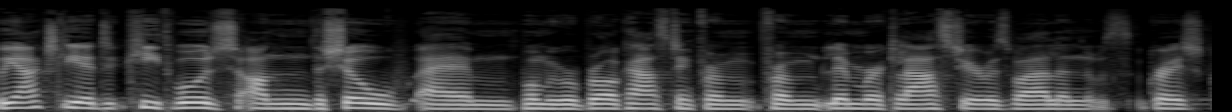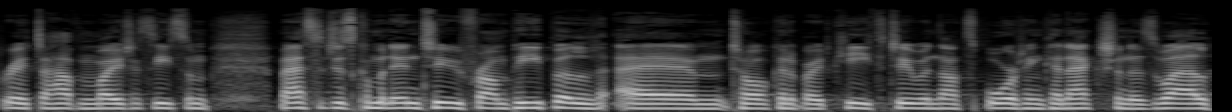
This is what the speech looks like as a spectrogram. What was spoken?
We actually had Keith Wood on the show um, when we were broadcasting from from Limerick last year as well, and it was great great to have him out. to see some messages coming in too from people um, talking about Keith too and that sporting connection as well.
